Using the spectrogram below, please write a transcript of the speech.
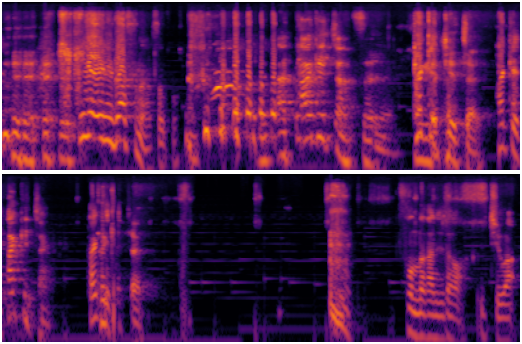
引き合いに出すな、そこ。あ、タゲちゃんって言ったじゃん。タケちゃん、ちゃん。タケ、タケちゃん。タケ、ちゃん。そんな感じだわ、うちは。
